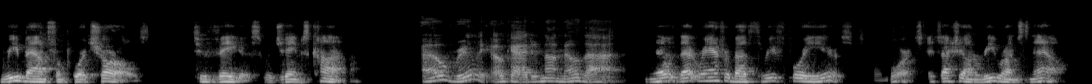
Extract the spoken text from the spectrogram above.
rebound from Port Charles to Vegas with James Caan. Oh, really? Okay, I did not know that. No, that ran for about three, four years or more. It's actually on reruns now.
